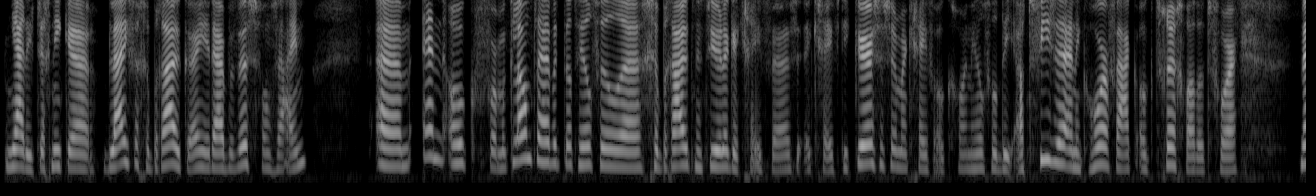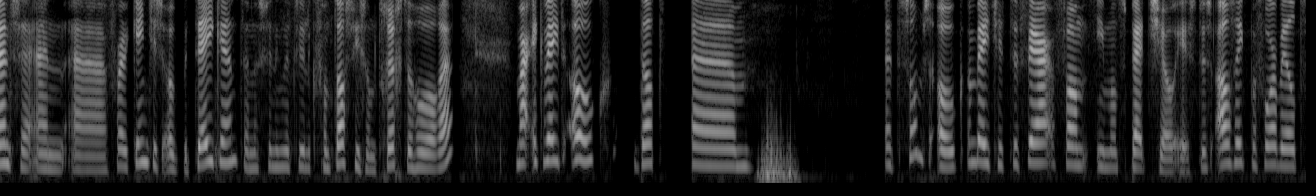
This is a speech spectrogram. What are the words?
ja, die technieken blijven gebruiken en je daar bewust van zijn. Um, en ook voor mijn klanten heb ik dat heel veel uh, gebruikt natuurlijk. Ik geef, uh, ik geef die cursussen, maar ik geef ook gewoon heel veel die adviezen. En ik hoor vaak ook terug wat het voor mensen en voor de kindjes ook betekent. En dat vind ik natuurlijk fantastisch om terug te horen. Maar ik weet ook dat um, het soms ook een beetje te ver van iemands bedshow is. Dus als ik bijvoorbeeld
